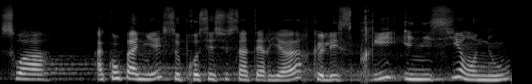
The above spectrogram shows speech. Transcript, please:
soit accompagner ce processus intérieur que l'Esprit initie en nous,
